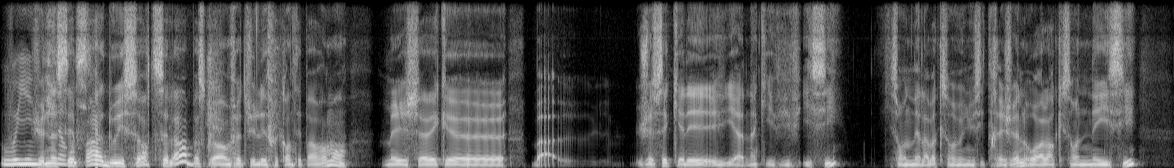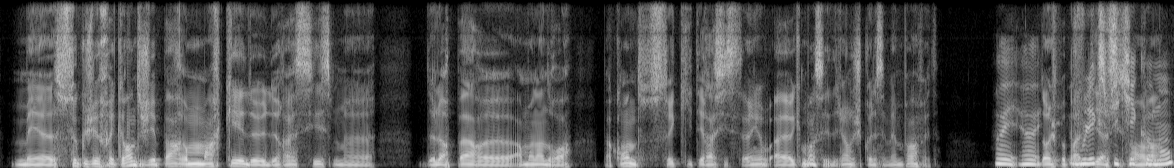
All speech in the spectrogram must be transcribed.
Vous voyez une Je ne sais pas d'où ils sortent, ceux-là, parce qu'en fait, je ne les fréquentais pas vraiment. Mais je savais que. Bah, je sais qu'il y, en a qui vivent ici, qui sont nés là-bas, qui sont venus ici très jeunes, ou alors qui sont nés ici. Mais euh, ceux que je fréquente, je n'ai pas remarqué de, de racisme euh, de leur part euh, à mon endroit. Par contre, ceux qui étaient racistes avec- moi, c'est des gens que je ne connaissais même pas, en fait. Oui, oui. Donc, je peux pas Vous l'expliquez comment?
